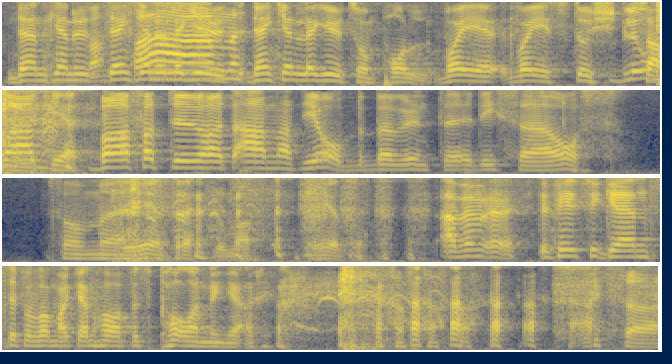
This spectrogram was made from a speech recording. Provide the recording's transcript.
Den kan du, den kan du, lägga, ut, den kan du lägga ut som poll. Vad är, vad är störst Blomman, sannolikhet? bara för att du har ett annat jobb behöver du inte dissa oss. Som... eh, Det är helt rätt Blomman. Det är helt rätt. Ja, men, eh, det finns ju gränser på vad man kan ha för spaningar. Alltså,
